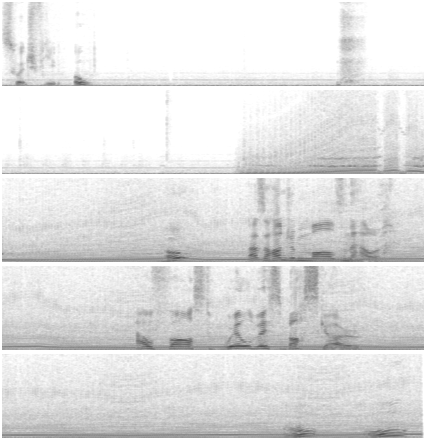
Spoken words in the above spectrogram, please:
switch view. Oh. oh, that's 100 miles an hour. How fast will this bus go? Ooh, ooh.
